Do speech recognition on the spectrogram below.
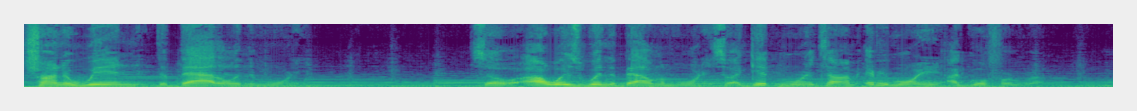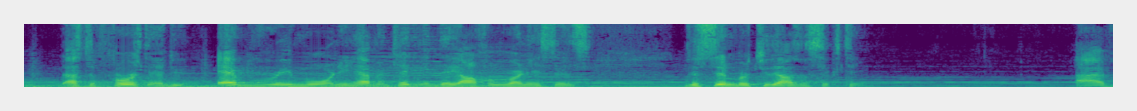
trying to win the battle in the morning. So I always win the battle in the morning. So I get morning time. Every morning I go for a run. That's the first thing I do every morning. Haven't taken a day off from running since December 2016. I've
